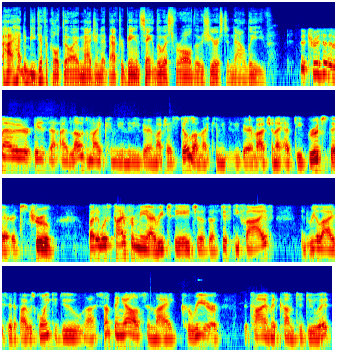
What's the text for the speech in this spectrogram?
It had to be difficult, though, I imagine, after being in St. Louis for all those years to now leave. The truth of the matter is that I loved my community very much. I still love my community very much, and I have deep roots there. It's true. But it was time for me. I reached the age of uh, 55 and realized that if I was going to do uh, something else in my career, the time had come to do it.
